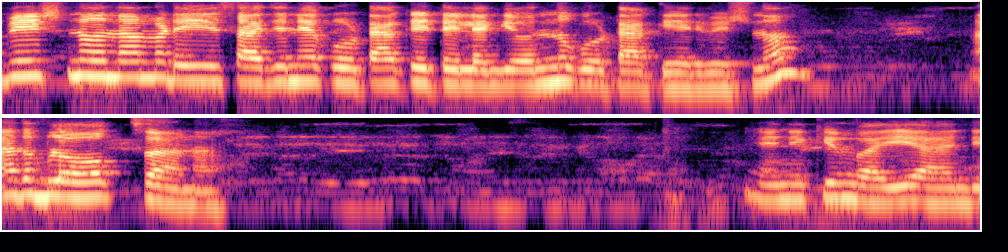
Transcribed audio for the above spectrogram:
വിഷ്ണു നമ്മുടെ ഈ സജനെ കൂട്ടാക്കിയിട്ടില്ലെങ്കിൽ ഒന്ന് കൂട്ടാക്കിയത് വിഷ്ണു. അത് ബ്ലോക്സ് ആണ് എനിക്കും വയ്യ ആന്റി.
